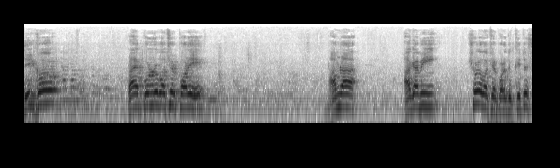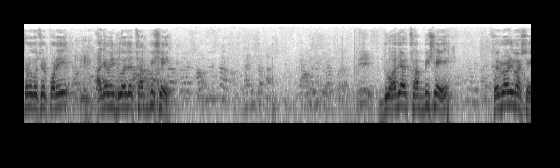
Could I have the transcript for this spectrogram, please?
দীর্ঘ প্রায় পনেরো বছর পরে আমরা আগামী ষোলো বছর পরে দুঃখিত, ষোলো বছর পরে আগামী দু হাজার ছাব্বিশে দু হাজার ছাব্বিশে ফেব্রুয়ারি মাসে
